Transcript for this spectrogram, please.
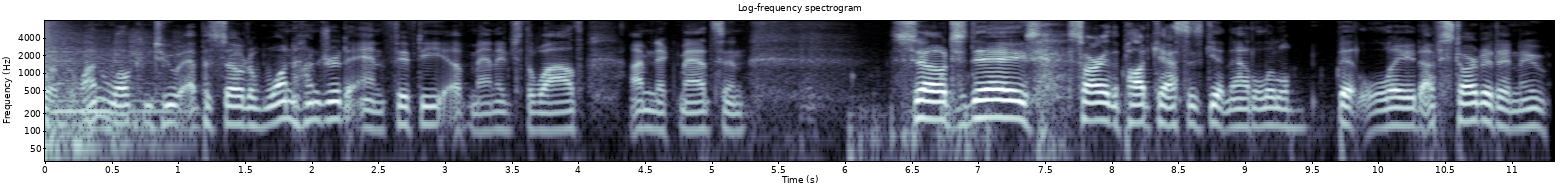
everyone. Welcome to episode 150 of Manage the Wild. I'm Nick Madsen. So, today, sorry the podcast is getting out a little bit late. I've started a new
